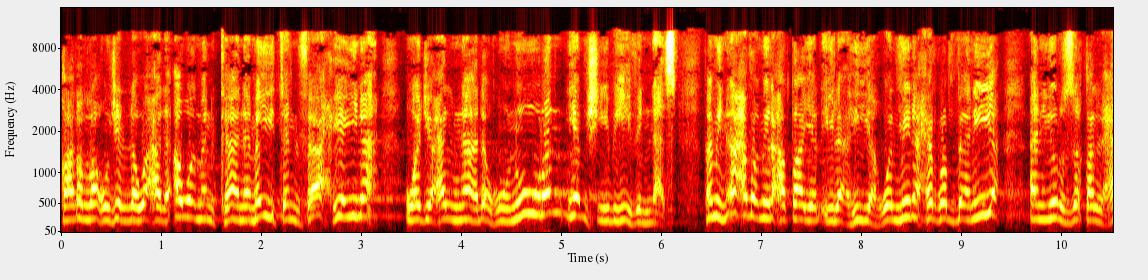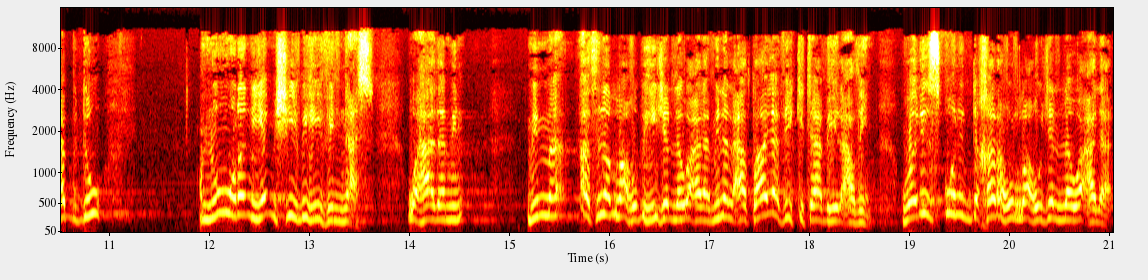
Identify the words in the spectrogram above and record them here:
قال الله جل وعلا أو من كان ميتا فأحييناه وجعلنا له نورا يمشي به في الناس. فمن أعظم العطايا الإلهية والمنح الربانية أن يرزق العبد نورا يمشي به في الناس. وهذا من مما أثنى الله به جل وعلا من العطايا في كتابه العظيم. ورزق ادخره الله جل وعلا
